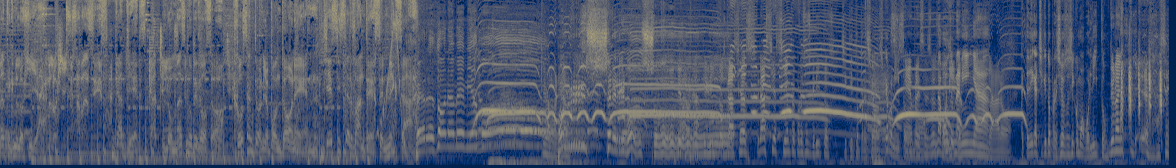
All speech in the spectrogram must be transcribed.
La tecnología, tecnología, sus avances, gadgets, lo más novedoso. José Antonio Pontón en Jesse Cervantes en Nexa. Perdóname, mi amor, por ser hermoso. Qué gritos, gracias, gracias siempre por esos gritos. Chiquito precioso, qué bonito. Siempre Una voz de una niña. Claro. Que te diga chiquito precioso, así como abuelito. De una, sí,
